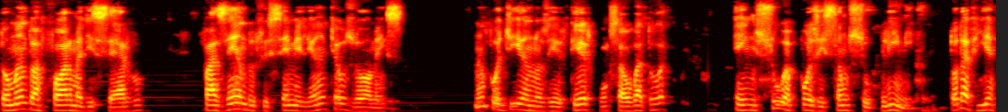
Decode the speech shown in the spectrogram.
tomando a forma de servo, fazendo-se semelhante aos homens não podíamos ir ter um Salvador em sua posição sublime. Todavia,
